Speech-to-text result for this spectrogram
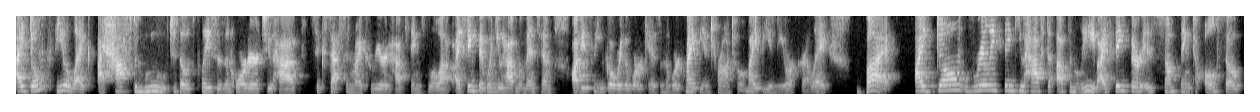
I don't feel like I have to move to those places in order to have success in my career and have things blow up. I think that when you have momentum, obviously you go where the work is, and the work might be in Toronto, it might be in New York or LA. But I don't really think you have to up and leave. I think there is something to also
